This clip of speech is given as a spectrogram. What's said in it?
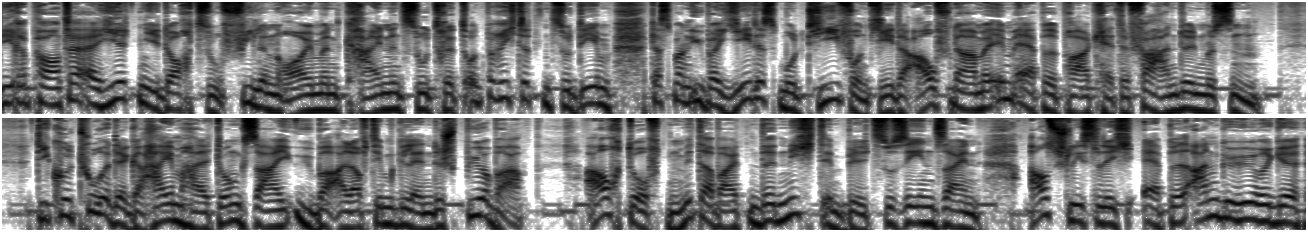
Die Reporter erhielten jedoch zu vielen Räumen keinen Zutritt und berichteten zudem, dass man über jedes Motiv und jede Aufnahme im Apple Park hätte verhandeln müssen. Die Kultur der Geheimhaltung sei überall auf dem Gelände spürbar. Auch durften Mitarbeitende nicht im Bild zu sehen sein. Ausschließlich Apple-Angehörige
